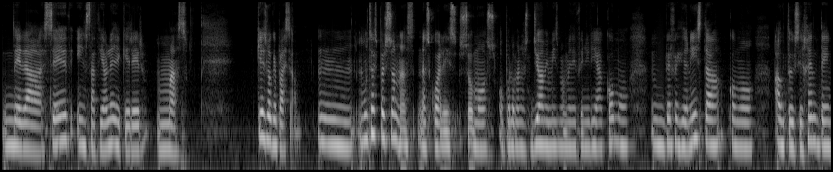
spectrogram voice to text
de la sed insaciable de querer más. ¿Qué es lo que pasa? Mm, muchas personas, las cuales somos, o por lo menos yo a mí misma me definiría como mm, perfeccionista, como autoexigente,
